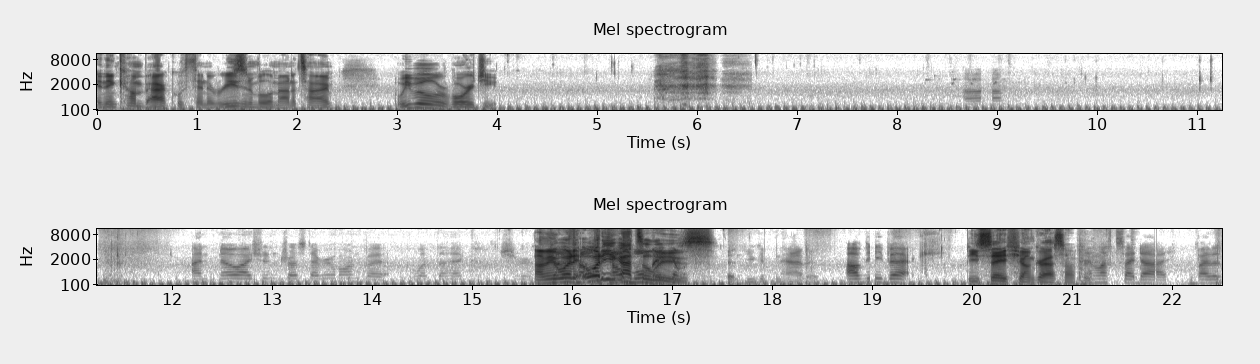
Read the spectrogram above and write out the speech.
and then come back within a reasonable amount of time, we will reward you. Um, I know I shouldn't trust everyone, but what the heck? Sure. I mean, Tell- what what him- do you got him to we'll make him- lose? you can have it. I'll be back, Be safe, young grasshopper. unless I die by this.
